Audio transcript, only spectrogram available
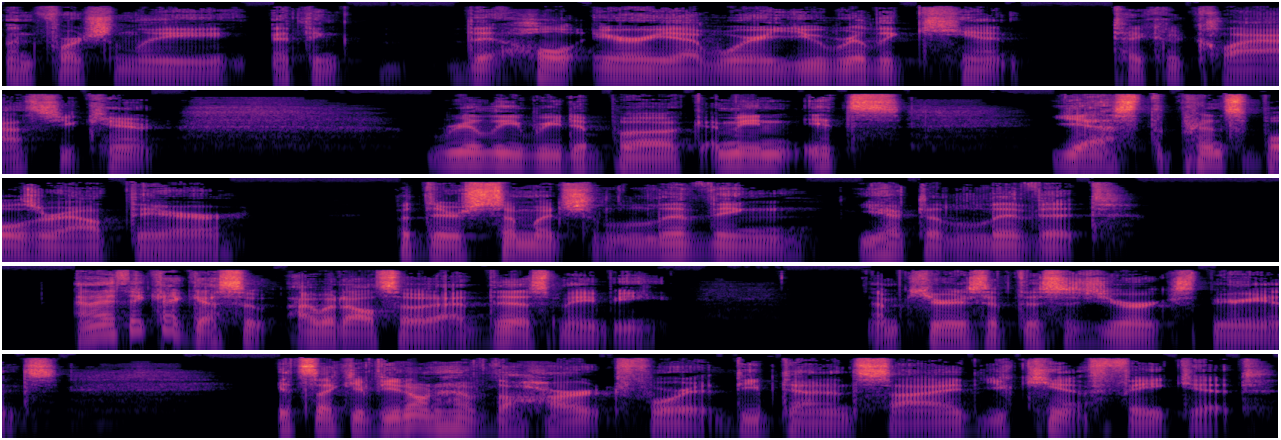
unfortunately i think the whole area where you really can't take a class you can't really read a book i mean it's yes the principles are out there but there's so much living you have to live it and i think i guess i would also add this maybe I'm curious if this is your experience. It's like if you don't have the heart for it deep down inside, you can't fake it.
